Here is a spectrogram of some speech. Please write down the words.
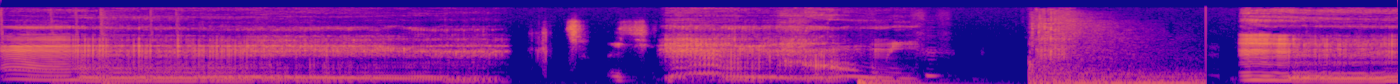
Mm. Mm, homie. Mm.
